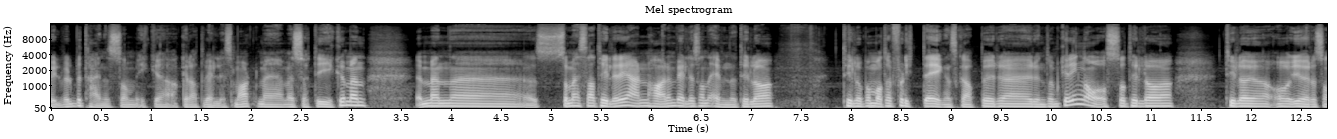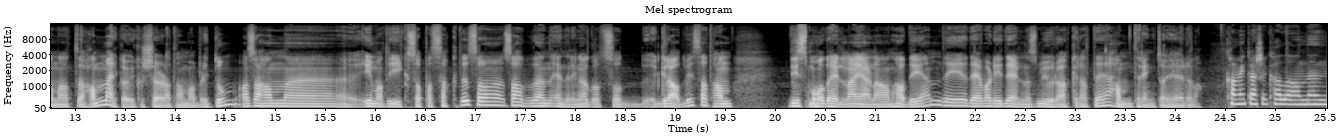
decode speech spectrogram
vil vel betegnes som ikke akkurat veldig smart med, med 70 IQ. Men, men som jeg sa tidligere, hjernen har en veldig sånn evne til å til å på en måte flytte egenskaper rundt omkring, og også til å til å, å, gjøre sånn at Han merka jo ikke sjøl at han var blitt dum. Altså han, uh, I og med at det gikk såpass sakte, så, så hadde den endringa gått så gradvis at han, de små delene av hjernen han hadde igjen, de, det var de delene som gjorde akkurat det han trengte å gjøre. da. Kan vi kanskje kalle han en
